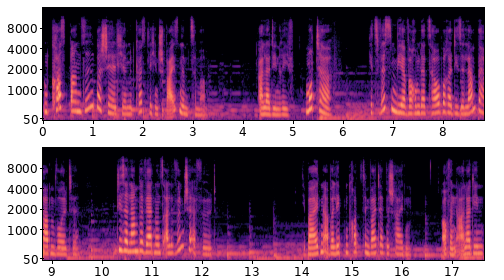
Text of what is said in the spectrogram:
und kostbaren Silberschälchen mit köstlichen Speisen im Zimmer. Aladdin rief: Mutter, jetzt wissen wir, warum der Zauberer diese Lampe haben wollte. Mit dieser Lampe werden uns alle Wünsche erfüllt. Die beiden aber lebten trotzdem weiter bescheiden, auch wenn Aladdin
